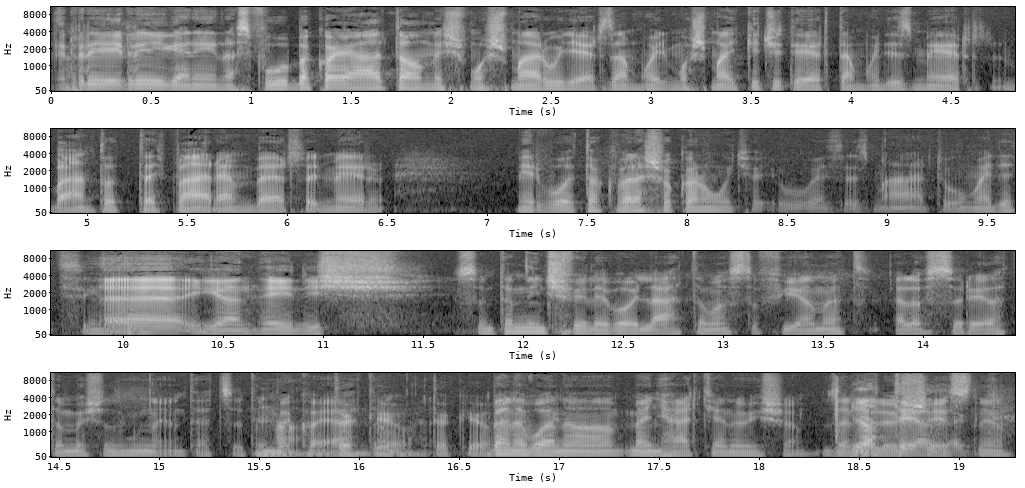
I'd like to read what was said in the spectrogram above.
ré, régen én ezt fullbe kajáltam, és most már úgy érzem, hogy most már egy kicsit értem, hogy ez miért bántott egy pár embert, hogy miért, miért voltak vele sokan úgy, hogy ú, ez, ez már túl megy egy szinten. E, igen, én is. Szerintem nincs fél éve, hogy láttam azt a filmet először életemben, és az nagyon tetszett, hogy Na, tök jó, tök jó. Benne van a mennyhártyánő is a zenélős tényleg. résznél.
